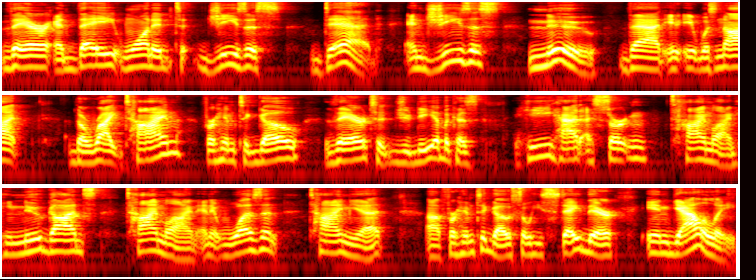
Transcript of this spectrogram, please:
there and they wanted to, Jesus dead. And Jesus knew that it, it was not the right time for him to go there to Judea because he had a certain timeline. He knew God's timeline, and it wasn't time yet uh, for him to go. So he stayed there in Galilee.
